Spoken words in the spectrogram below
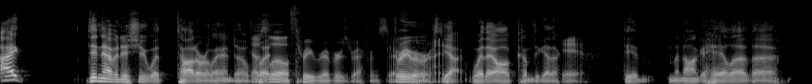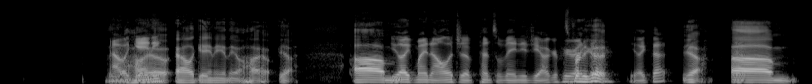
I didn't have an issue with Todd Orlando, That was but a little Three Rivers reference there. Three Rivers, Ryan. yeah, where they all come together. Yeah. The Monongahela, the, the Allegheny? Ohio, Allegheny, and the Ohio. Yeah. Um, You like my knowledge of Pennsylvania geography? It's right pretty there? good. You like that? Yeah. Um,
